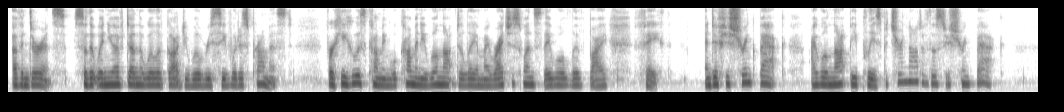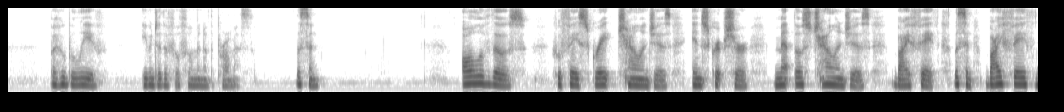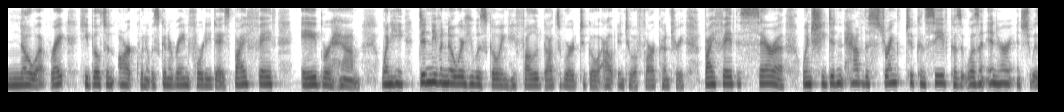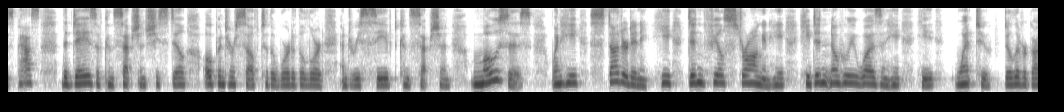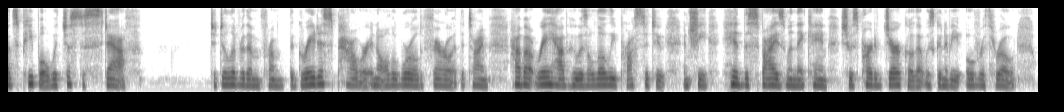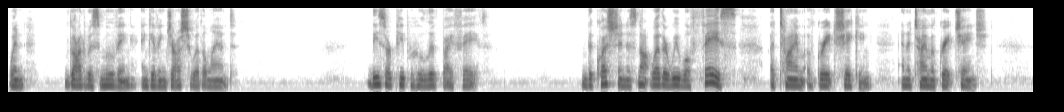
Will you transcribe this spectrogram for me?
of endurance, so that when you have done the will of God, you will receive what is promised. For he who is coming will come, and he will not delay, and my righteous ones, they will live by faith. And if you shrink back, I will not be pleased. But you're not of those who shrink back, but who believe even to the fulfillment of the promise. Listen, all of those who faced great challenges in Scripture met those challenges by faith. Listen, by faith, Noah, right? He built an ark when it was going to rain 40 days. By faith, Abraham, when he didn't even know where he was going, he followed God's word to go out into a far country. By faith, Sarah, when she didn't have the strength to conceive because it wasn't in her and she was past the days of conception, she still opened herself to the word of the Lord and received conception. Moses, when he stuttered and he didn't feel strong and he, he didn't know who he was and he, he went to deliver God's people with just a staff to deliver them from the greatest power in all the world, Pharaoh at the time. How about Rahab, who was a lowly prostitute and she hid the spies when they came? She was part of Jericho that was going to be overthrown when God was moving and giving Joshua the land. These are people who live by faith. The question is not whether we will face a time of great shaking and a time of great change,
